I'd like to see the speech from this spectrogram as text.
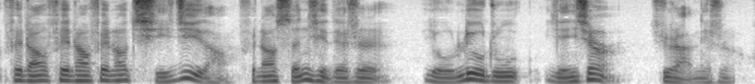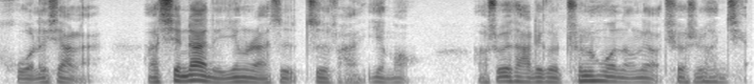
非常非常非常奇迹的哈，非常神奇的是，有六株银杏居然呢是活了下来啊！现在呢仍然是枝繁叶茂啊，所以它这个存活能力确实很强。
